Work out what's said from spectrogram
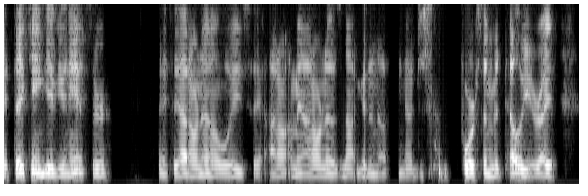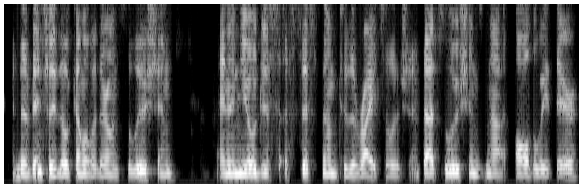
if they can't give you an answer, they say, I don't know. Well, you say, I don't, I mean, I don't know is not good enough. You know, just force them to tell you, right? And eventually they'll come up with their own solution. And then you'll just assist them to the right solution. If that solution's not all the way there,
